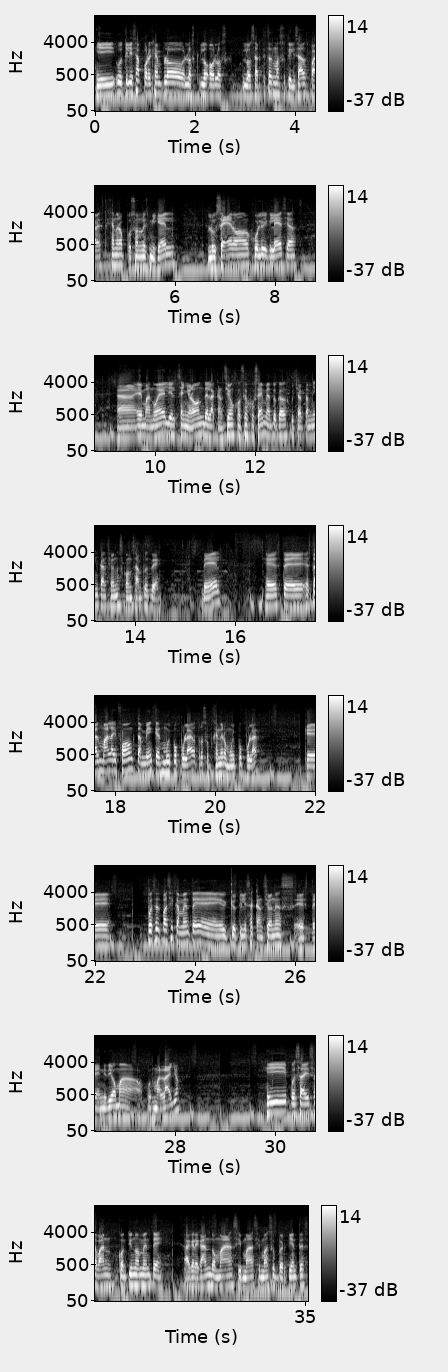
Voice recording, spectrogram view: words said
Y utiliza, por ejemplo, los, los, los artistas más utilizados para este género pues son Luis Miguel, Lucero, Julio Iglesias, uh, Emanuel y el señorón de la canción José José. Me ha tocado escuchar también canciones con samples de, de él. Este, está el Malay Funk también, que es muy popular, otro subgénero muy popular. Que pues es básicamente que utiliza canciones este, en idioma pues, malayo. Y pues ahí se van continuamente agregando más y más y más subvertientes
